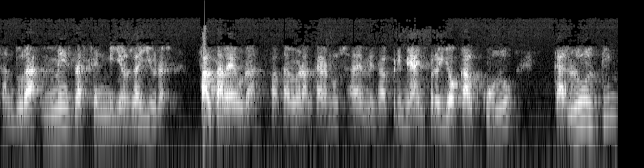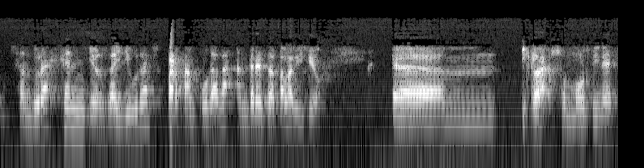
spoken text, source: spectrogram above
s'endurà més de 100 milions de lliures. Falta veure, falta veure, encara no ho sabem, és el primer any, però jo calculo que l'últim s'endurà 100 milions de lliures per temporada en drets de televisió. Eh, I clar, són molts diners.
